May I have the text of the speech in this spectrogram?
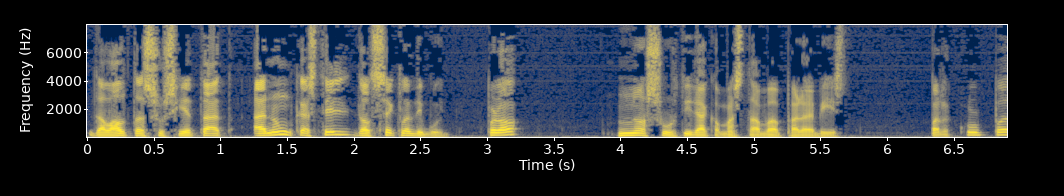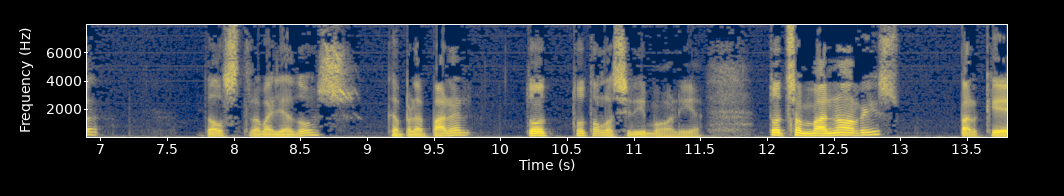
de l'alta societat en un castell del segle XVIII, però no sortirà com estava previst, per culpa dels treballadors que preparen tot, tota la cerimònia. Tot se'n va a Norris perquè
